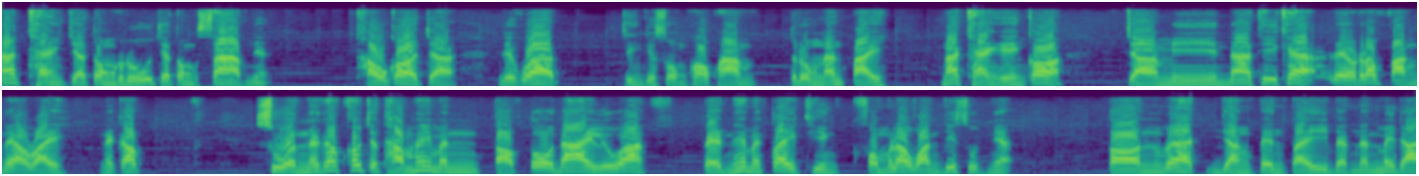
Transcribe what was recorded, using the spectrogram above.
นักแข่งจะต้องรู้จะต้องทราบเนี่ยเขาก็จะเรียกว่าถึงจะส่งข้อความตรงนั้นไป นักแข่งเองก็ จะมีหน้าที่แค่ได้รับฟังได้อะไรนะครับ ส่วนนะครับเขาจะทำให้มันตอบโต้ได้หรือว่าเป็นให้มันใกล้เคียงฟอร์มูล่าวันที่สุดเนี่ยตอนแรกยังเป็นไปแบบนั้นไม่ได้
